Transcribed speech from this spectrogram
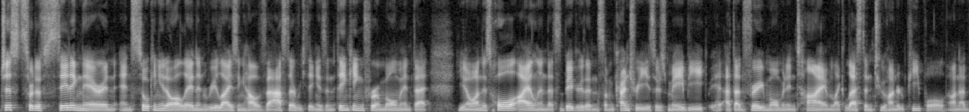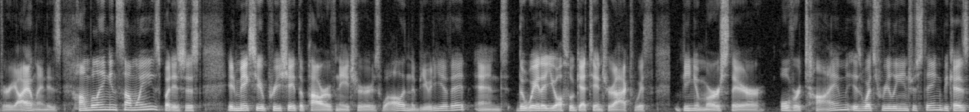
just sort of sitting there and and soaking it all in and realizing how vast everything is and thinking for a moment that you know on this whole island that's bigger than some countries there's maybe at that very moment in time like less than 200 people on that very island is humbling in some ways, but it's just, it makes you appreciate the power of nature as well and the beauty of it. And the way that you also get to interact with being immersed there over time is what's really interesting because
